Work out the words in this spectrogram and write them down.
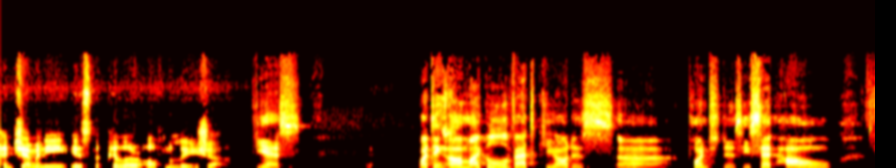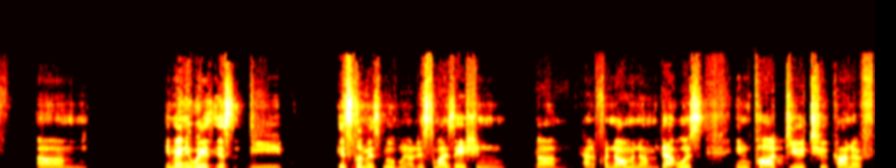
hegemony is the pillar of Malaysia. Yes. Well, I think uh, Michael Vatikiotis uh, pointed to this. He said how, um, in many ways, is the Islamist movement or Islamization um, kind of phenomenon that was in part due to kind of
